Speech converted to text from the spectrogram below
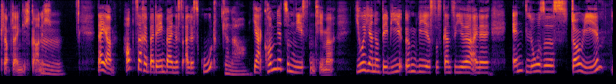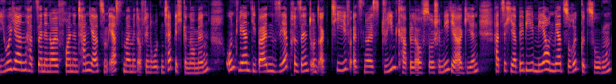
klappt eigentlich gar nicht. Mhm. Naja, Hauptsache bei den beiden ist alles gut. Genau. Ja, kommen wir zum nächsten Thema. Julian und Baby, irgendwie ist das Ganze hier eine endlose Story. Julian hat seine neue Freundin Tanja zum ersten Mal mit auf den roten Teppich genommen und während die beiden sehr präsent und aktiv als neues Dream Couple auf Social Media agieren, hat sich ja Bibi mehr und mehr zurückgezogen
